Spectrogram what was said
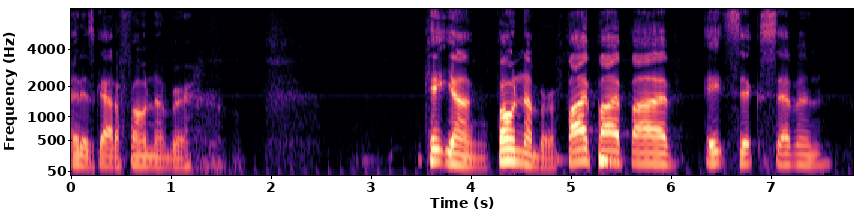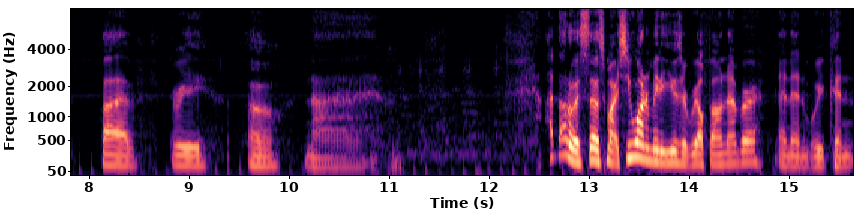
And it's got a phone number. Kate Young, phone number 555 867 5309. I thought it was so smart. She wanted me to use her real phone number, and then we couldn't.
